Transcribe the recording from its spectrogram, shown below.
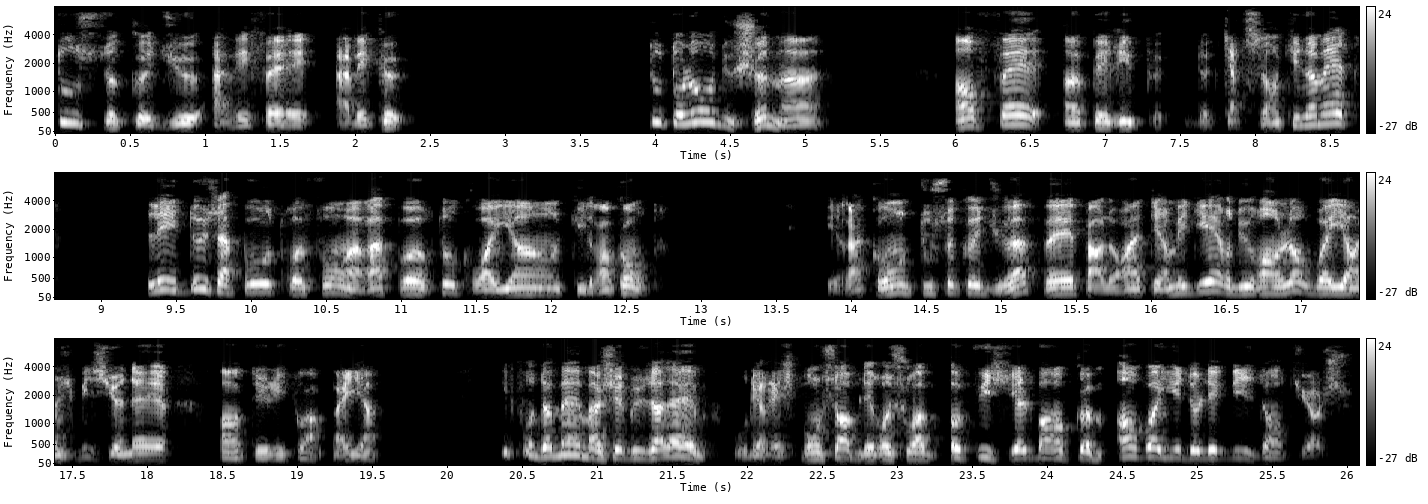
tout ce que Dieu avait fait avec eux. Tout au long du chemin, en fait un périple de quatre cents kilomètres, les deux apôtres font un rapport aux croyants qu'ils rencontrent. Ils racontent tout ce que Dieu a fait par leur intermédiaire durant leur voyage missionnaire en territoire païen. Il faut de même à Jérusalem, où les responsables les reçoivent officiellement comme envoyés de l'église d'Antioche.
